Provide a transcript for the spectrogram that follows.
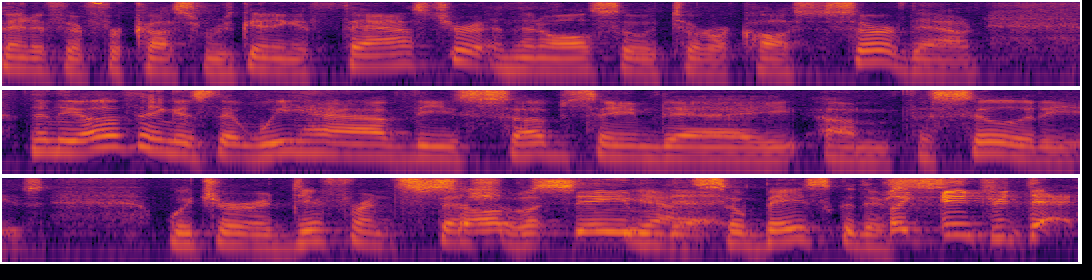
benefit for customers, getting it faster, and then also it took our cost to serve down. Then the other thing is that we have these sub same day um, facilities, which are a different special. Sub same yeah, day. So basically, they're like intraday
